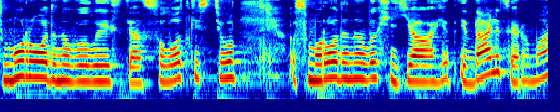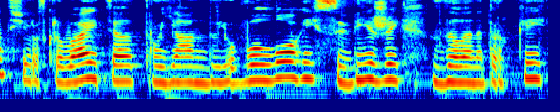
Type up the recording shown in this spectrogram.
смородинове листя, з солодкістю смородинових ягід. І далі цей аромат ще розкривається трояндою. Вологий, свіжий, зелено-торкий,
